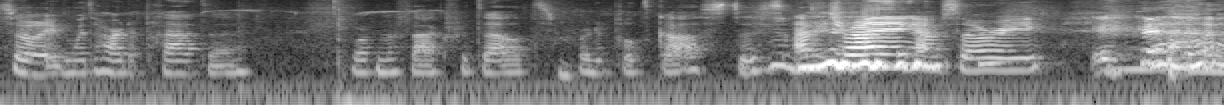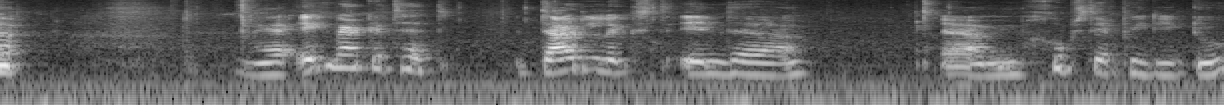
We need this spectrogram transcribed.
sorry, ik moet harder praten. Wordt me vaak verteld voor de podcast. Dus I'm trying, I'm sorry. Ja, ik merk het het duidelijkst in de ehm, groepstherapie die ik doe.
